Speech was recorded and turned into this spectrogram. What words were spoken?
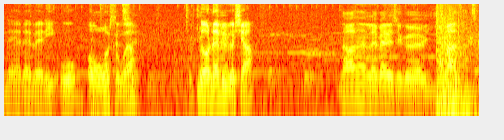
내 레벨이 5? 어, 오, 벌써 그치. 뭐야? 너. 레벨 몇이야? 나는 레벨이 지금 2만 4천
